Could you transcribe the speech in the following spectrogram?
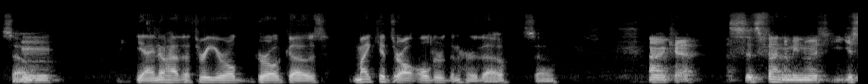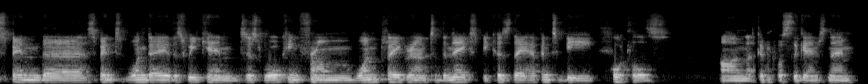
So. Mm yeah, I know how the three year old girl goes. My kids are all older than her though, so okay. It's, it's fun. I mean, you spend uh, spent one day this weekend just walking from one playground to the next because they happen to be portals on what's the game's name.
